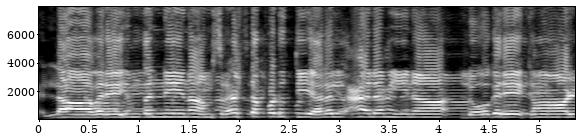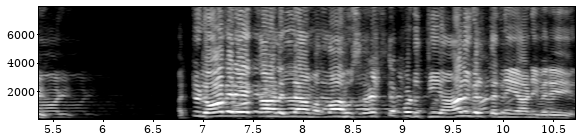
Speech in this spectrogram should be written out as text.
എല്ലാവരെയും തന്നെ നാം ശ്രേഷ്ഠപ്പെടുത്തി. അലൽ ആലമീന ലോകരേക്കാൾ. മറ്റു ലോകരേക്കാളെല്ലാം അള്ളാഹു ശ്രേഷ്ഠപ്പെടുത്തിയ ആളുകൾ തന്നെയാണ് ഇവർ.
